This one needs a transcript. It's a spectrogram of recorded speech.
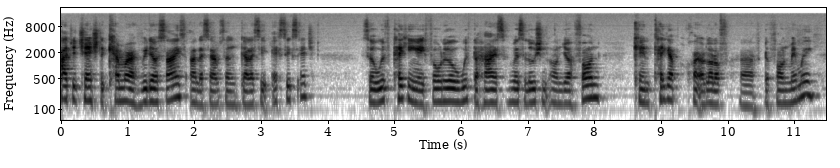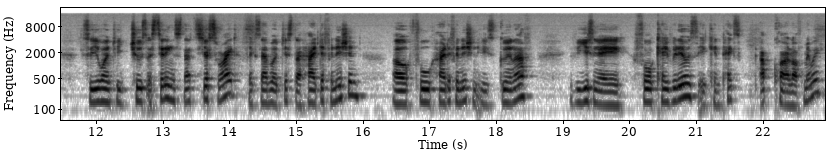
how to change the camera video size on the Samsung Galaxy S6 Edge. So with taking a photo with the highest resolution on your phone can take up quite a lot of uh, the phone memory. So you want to choose a settings that's just right. For example, just a high definition or full high definition is good enough. If you're using a 4K videos, it can take up quite a lot of memory.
